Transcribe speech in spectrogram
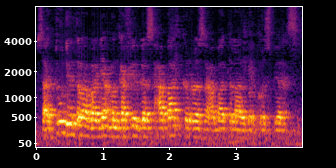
Satu dia telah banyak mengkafirkan sahabat kerana sahabat telah berkonspirasi.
